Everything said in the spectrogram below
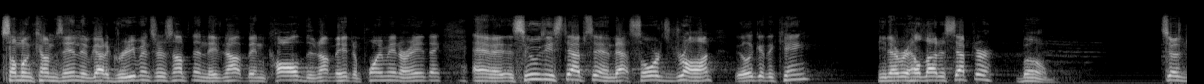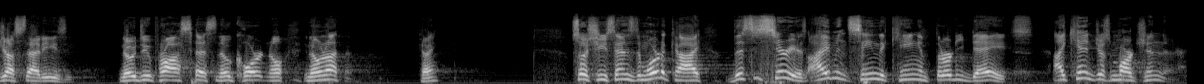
Someone comes in, they've got a grievance or something, they've not been called, they've not made an appointment or anything. And as soon as he steps in, that sword's drawn. They look at the king, he never held out his scepter, boom. It's just, just that easy. No due process, no court, no, no nothing. Okay? So she sends to Mordecai, This is serious. I haven't seen the king in 30 days. I can't just march in there.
